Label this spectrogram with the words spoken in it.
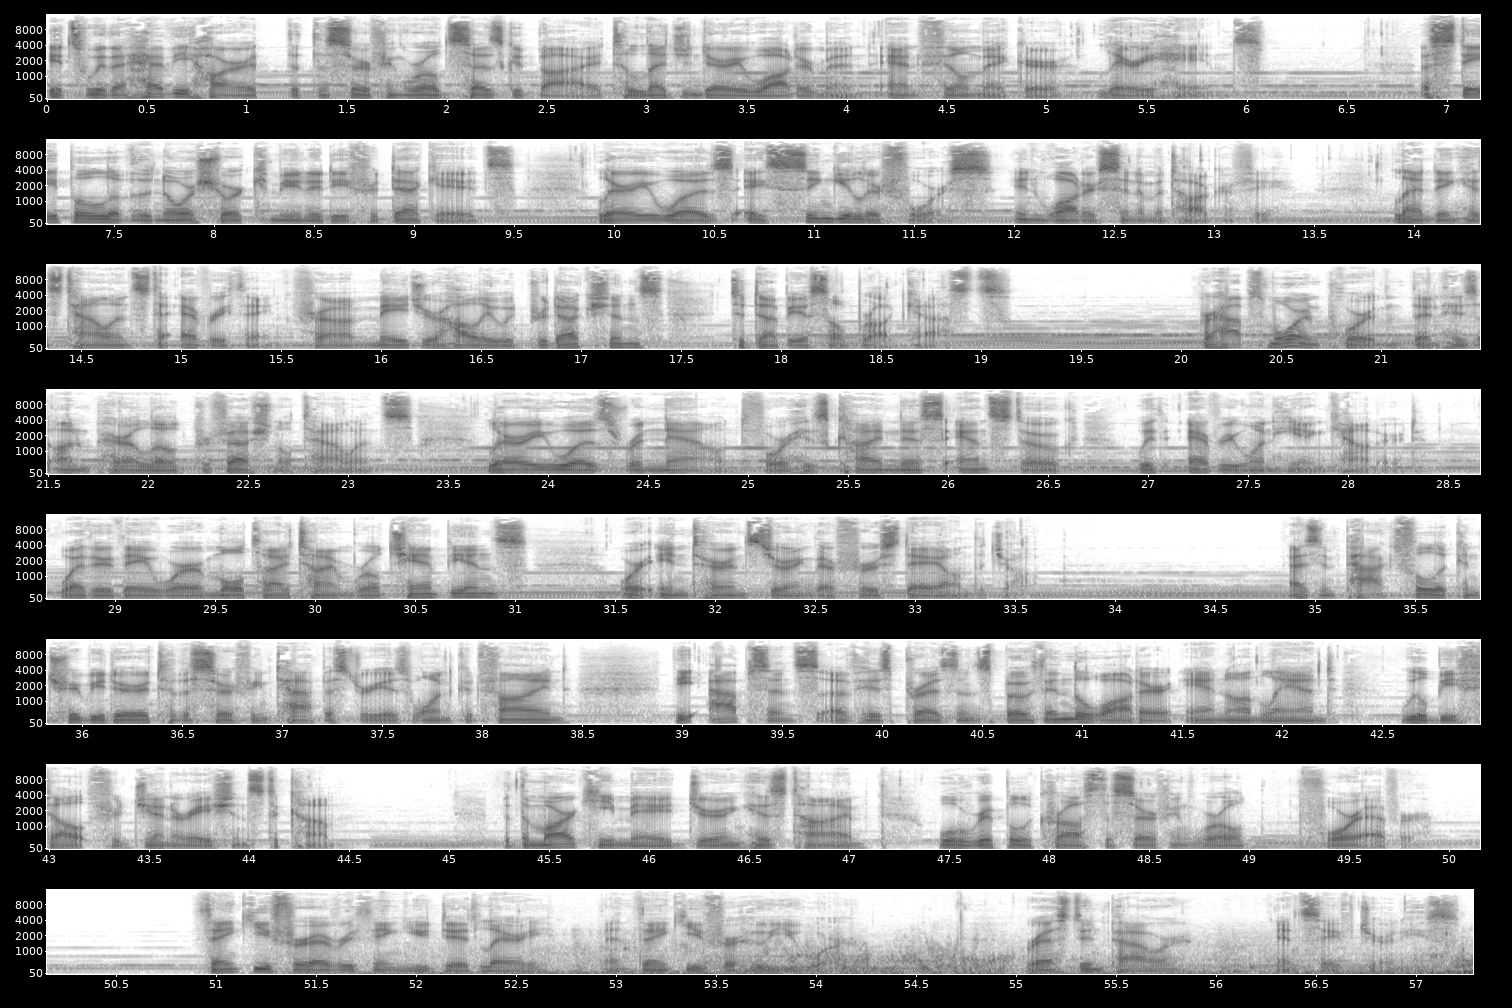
It's with a heavy heart that the surfing world says goodbye to legendary waterman and filmmaker Larry Haynes. A staple of the North Shore community for decades, Larry was a singular force in water cinematography, lending his talents to everything from major Hollywood productions to WSL broadcasts. Perhaps more important than his unparalleled professional talents, Larry was renowned for his kindness and stoke with everyone he encountered whether they were multi time world champions or interns during their first day on the job. As impactful a contributor to the surfing tapestry as one could find, the absence of his presence both in the water and on land will be felt for generations to come. But the mark he made during his time will ripple across the surfing world forever. Thank you for everything you did, Larry, and thank you for who you were. Rest in power and safe journeys.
